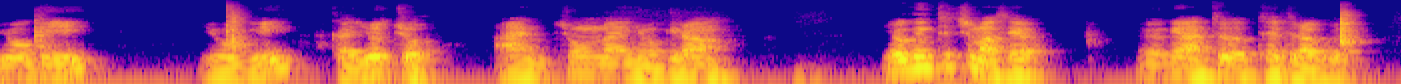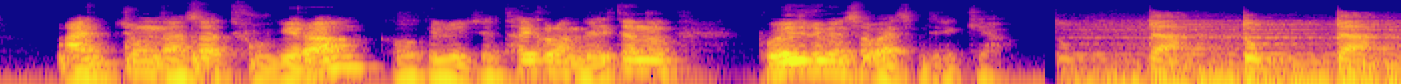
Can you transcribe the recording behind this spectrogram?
여기 여기 그러니까 요쪽 안쪽 라인 여기랑 여긴 뜯지 마세요 여긴 안 뜯어도 되더라고요 안쪽 나사 두 개랑 거기를 이제 탈거를 합니다. 일단은 보여드리면서 말씀드릴게요. 뚝딱 뚝딱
